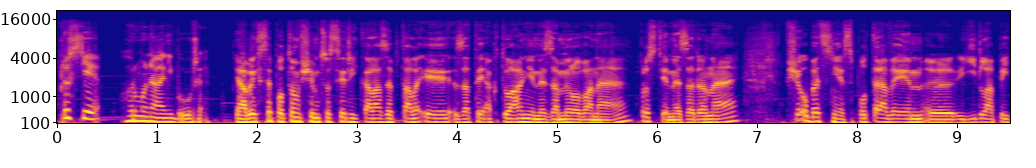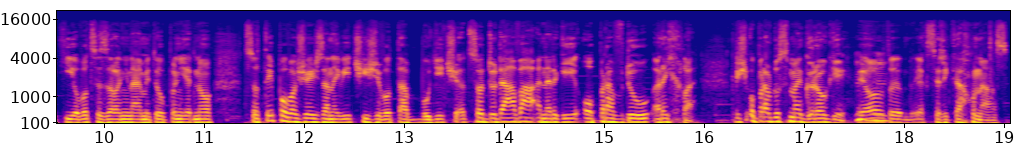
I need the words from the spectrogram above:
Prostě hormonální bouře. Já bych se potom všem, co si říkala, zeptal i za ty aktuálně nezamilované, prostě nezadané. Všeobecně z potravin, e, jídla, pití, ovoce, zelenina, je mi to úplně jedno. Co ty považuješ za největší života budič, co dodává energii opravdu rychle? Když opravdu jsme grogy, mm-hmm. jo, mhm. to, jak se říká u nás,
